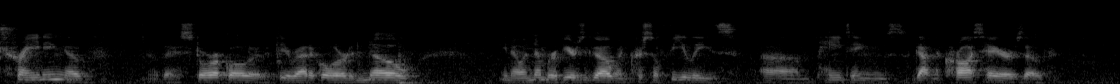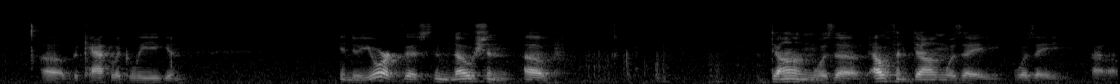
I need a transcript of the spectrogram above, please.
training of you know, the historical or the theoretical, or to know, you know, a number of years ago when Chris Ofili's um, paintings got in the crosshairs of of the Catholic League and in New York, there's the notion of dung was a elephant dung was a was a um,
